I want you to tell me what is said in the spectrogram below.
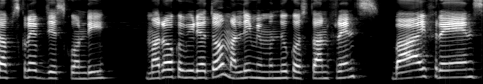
సబ్స్క్రైబ్ చేసుకోండి. మరొక వీడియోతో మళ్ళీ మీ ముందుకు వస్తాను ఫ్రెండ్స్. బాయ్ ఫ్రెండ్స్.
